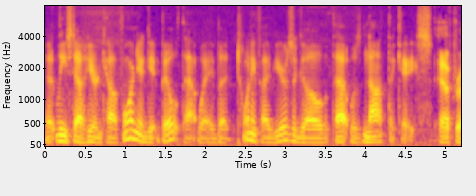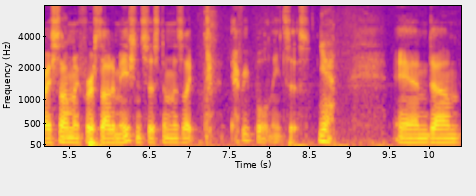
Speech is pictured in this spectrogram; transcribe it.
at least out here in California, get built that way. But 25 years ago, that was not the case. After I saw my first automation system, it's like every pool needs this. Yeah, and um,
